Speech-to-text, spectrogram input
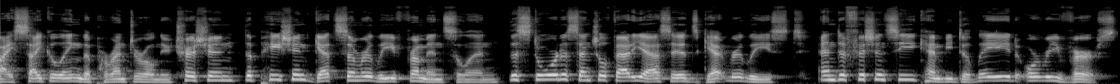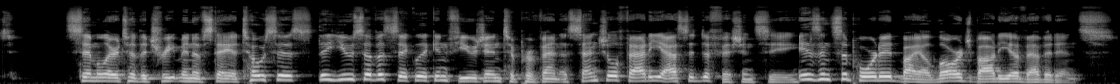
By cycling the parenteral nutrition, the patient gets some relief from insulin, the stored essential fatty acids get released, and deficiency can be delayed or reversed. Similar to the treatment of steatosis, the use of a cyclic infusion to prevent essential fatty acid deficiency isn't supported by a large body of evidence.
